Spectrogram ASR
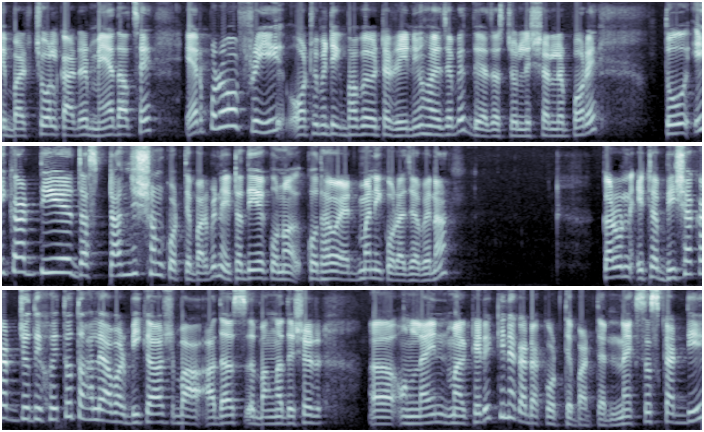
এই ভার্চুয়াল কার্ডের মেয়াদ আছে। এরপরেও ফ্রি অটোমেটিকভাবে ওটা রিনিউ হয়ে যাবে দুই হাজার চল্লিশ সালের পরে। তো এই কার্ড দিয়ে জাস্ট ট্রানজিশন করতে পারবেন, এটা দিয়ে কোনো, কোথাও অ্যাড মানি করা যাবে না। কারণ এটা ভিসা কার্ড যদি হইতো, তাহলে আবার বিকাশ বা আদার্স বাংলাদেশের অনলাইন মার্কেটে কেনাকাটা করতে পারতেন। নেক্সাস কার্ড দিয়ে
